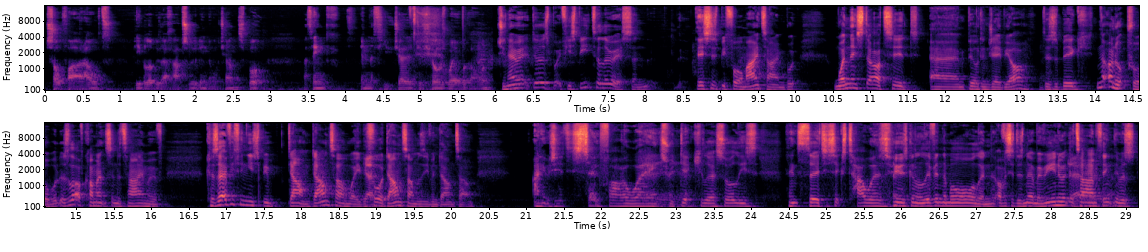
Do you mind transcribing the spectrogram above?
so far out, people will be like, absolutely no chance. But I think in the future, it just shows where we're going. do you know what it does? But if you speak to Lewis, and this is before my time, but when they started um, building JBR, there's a big not an uproar, but there's a lot of comments in the time of because everything used to be down downtown way before downtown was even downtown, and it was just so far away. Yeah, it's yeah, yeah. ridiculous. All these. I think 36 towers. Who's going to live in them all? And obviously, there's no marina at the Yeah, time. I think yeah. there was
